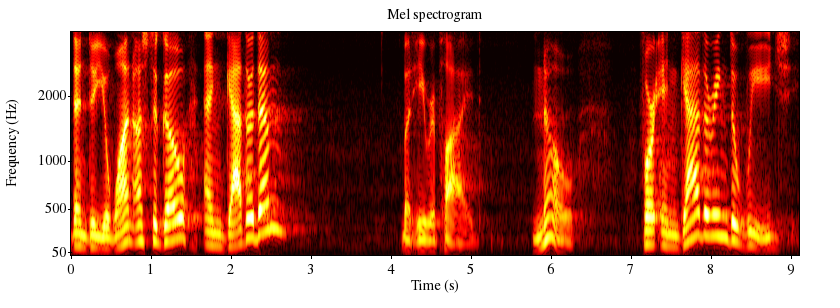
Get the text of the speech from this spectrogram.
Then do you want us to go and gather them? But he replied, No, for in gathering the weeds,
